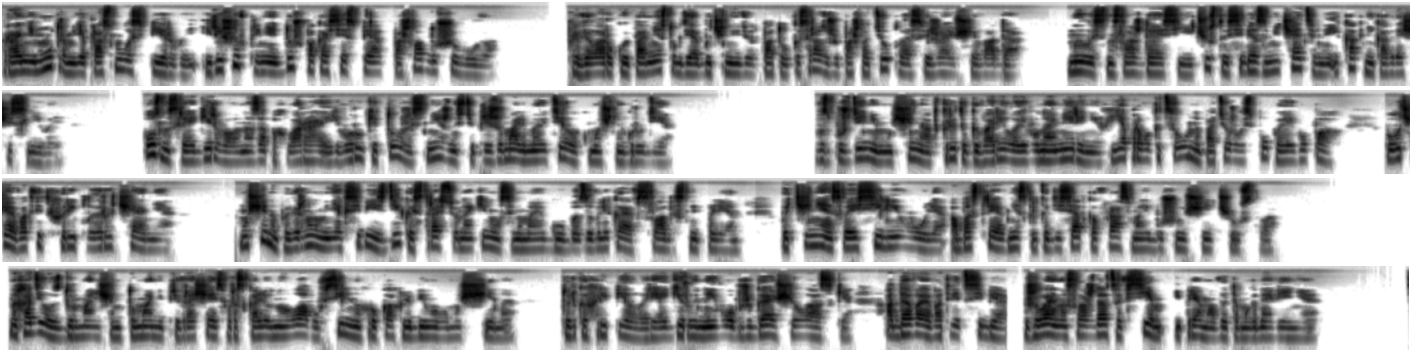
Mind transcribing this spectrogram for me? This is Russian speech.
Ранним утром я проснулась первой и, решив принять душ, пока все спят, пошла в душевую. Провела рукой по месту, где обычно идет поток, и сразу же пошла теплая освежающая вода. Мылась, наслаждаясь ей, чувствуя себя замечательной и как никогда счастливой. Поздно среагировала на запах варая, его руки тоже с нежностью прижимали мое тело к мощной груди. Возбуждение мужчины открыто говорило о его намерениях, и я провокационно потерлась попой о его пах, получая в ответ хриплое рычание. Мужчина повернул меня к себе и с дикой страстью накинулся на мои губы, завлекая в сладостный плен, подчиняя своей силе и воле, обостряя в несколько десятков раз мои бушующие чувства. Находилась в дурманящем тумане, превращаясь в раскаленную лаву в сильных руках любимого мужчины. Только хрипела, реагируя на его обжигающие ласки, отдавая в ответ себя, желая наслаждаться всем и прямо в это мгновение.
